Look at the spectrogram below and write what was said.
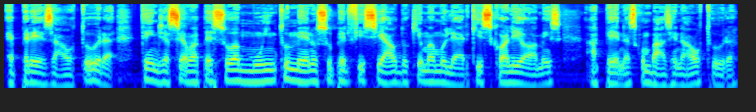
é presa à altura, tende a ser uma pessoa muito menos superficial do que uma mulher que escolhe homens apenas com base na altura.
